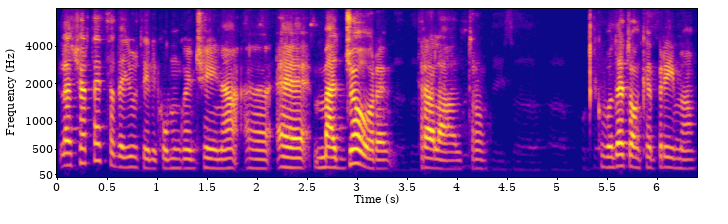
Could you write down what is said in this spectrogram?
la certezza degli utili comunque in Cina eh, è maggiore, tra l'altro, come ho detto anche prima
